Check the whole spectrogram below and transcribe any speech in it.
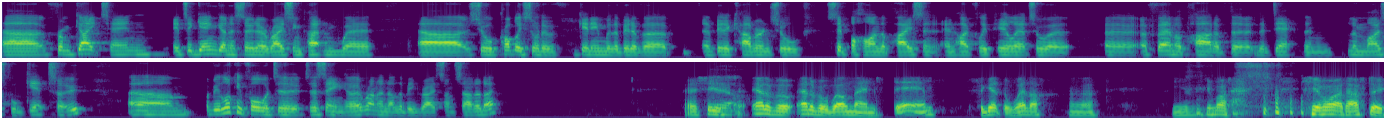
Uh, from gate 10, it's again going to suit her racing pattern where uh, she'll probably sort of get in with a bit of a, a bit of cover and she'll sit behind the pace and, and hopefully peel out to a, a, a, firmer part of the, the deck than, than most will get to. Um, I'll be looking forward to, to seeing her run another big race on Saturday. Uh, she's yeah. out of a out of a well named dam. Forget the weather. Uh, you, you might you might have to.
